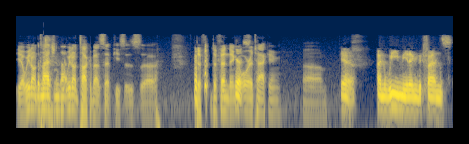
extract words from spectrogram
Yeah, we don't imagine talk, that. we don't talk about set pieces. Uh, def- defending yes. or attacking. Um, yeah, and we meaning the fans,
